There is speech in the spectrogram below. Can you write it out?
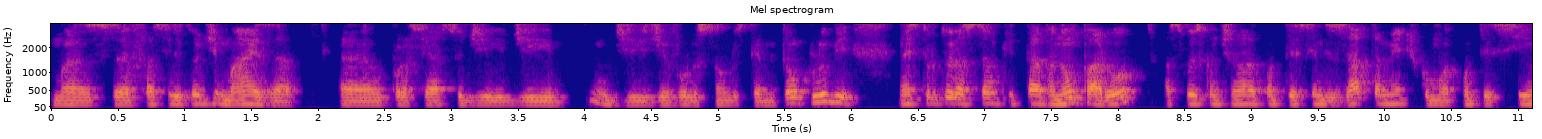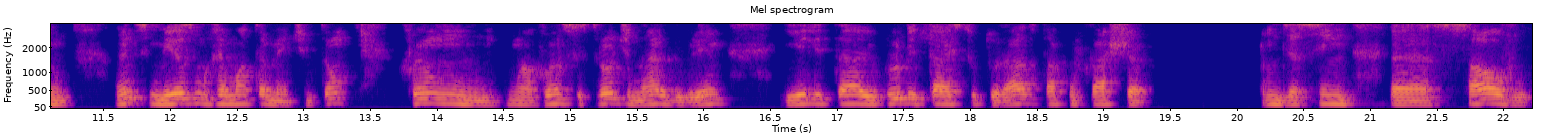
mas é, facilitou demais a, a, o processo de, de, de, de, evolução do sistema. Então, o clube, na estruturação que estava, não parou, as coisas continuaram acontecendo exatamente como aconteciam antes mesmo remotamente. Então, foi um, um avanço extraordinário do Grêmio e ele tá, o clube está estruturado, está com caixa, vamos dizer assim, uh, salvo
